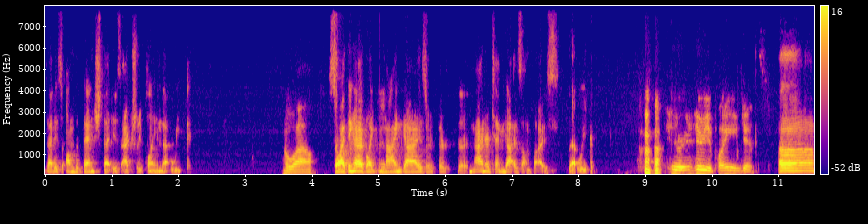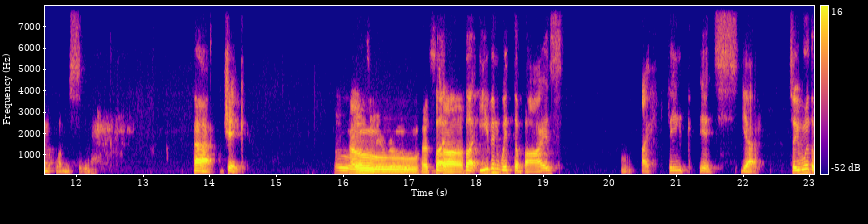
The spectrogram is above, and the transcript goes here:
that is on the bench that is actually playing that week Oh wow. so i think i have like nine guys or thir- uh, nine or ten guys on byes that week Who are, who are you playing against? um let me see uh jake Oh, that's a big roll. that's but tough. but even with the byes i think it's yeah so even with the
